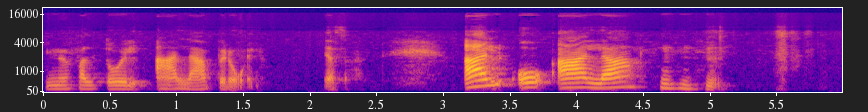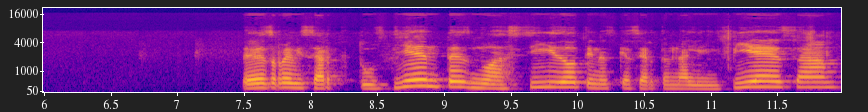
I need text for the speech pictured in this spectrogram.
Me faltó el ala, pero bueno, ya sabes. Al o a la. Debes revisar tus dientes, no has sido, tienes que hacerte una limpieza.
